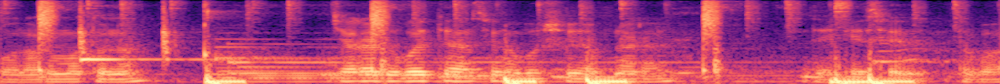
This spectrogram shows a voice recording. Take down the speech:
বলার মতো না। যারা দুবাইতে আছেন, অবশ্যই আপনারা দেখেছেন অথবা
